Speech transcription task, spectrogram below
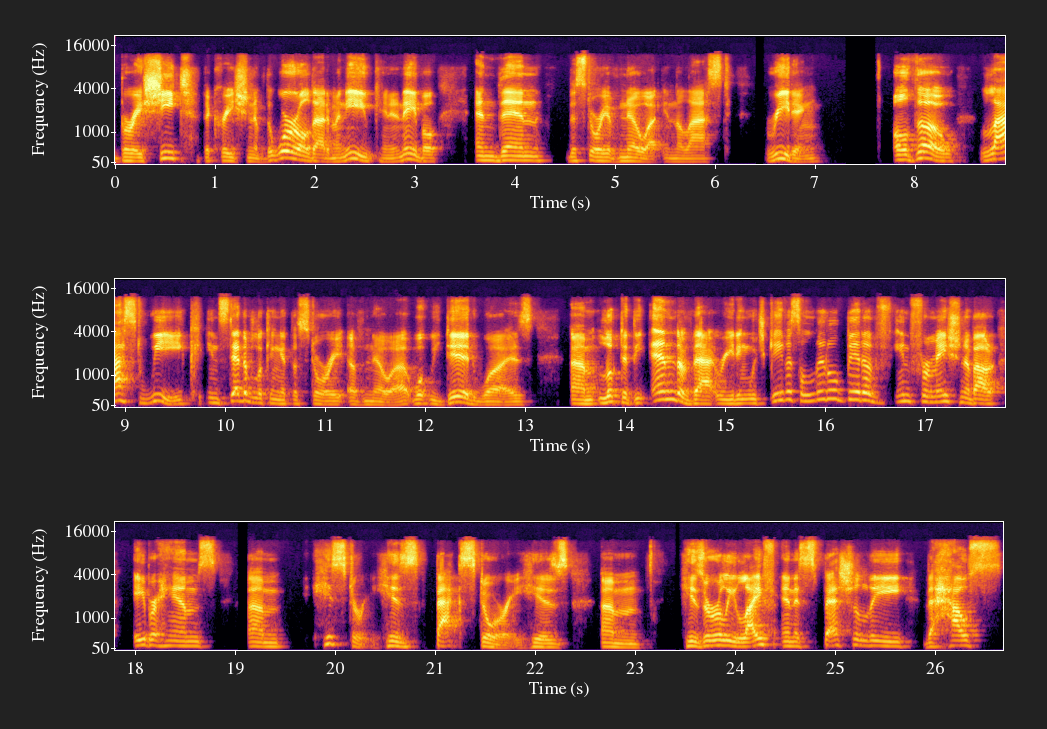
Bereshit, the creation of the world, Adam and Eve, Cain and Abel, and then the story of Noah in the last reading. Although last week, instead of looking at the story of Noah, what we did was um, looked at the end of that reading, which gave us a little bit of information about Abraham's um, history, his backstory, his um, his early life, and especially the house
